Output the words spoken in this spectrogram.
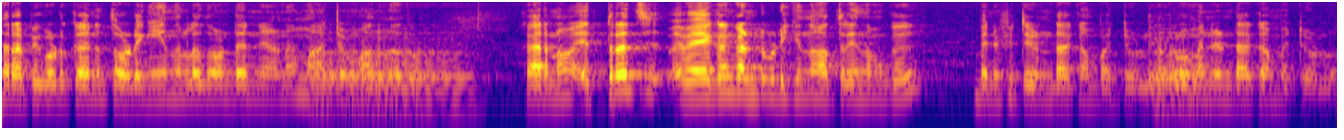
തെറാപ്പി കൊടുക്കാനും തുടങ്ങി എന്നുള്ളത് കൊണ്ട് തന്നെയാണ് മാറ്റം വന്നതും. കാരണം എത്ര വേഗം കണ്ടുപിടിക്കുന്നോ അത്രയും നമുക്ക് ബെനിഫിറ്റ് ഉണ്ടാക്കാൻ പറ്റുള്ളൂ ഇമ്പ്രൂവ്മെന്റ് ഉണ്ടാക്കാൻ പറ്റുള്ളൂ.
